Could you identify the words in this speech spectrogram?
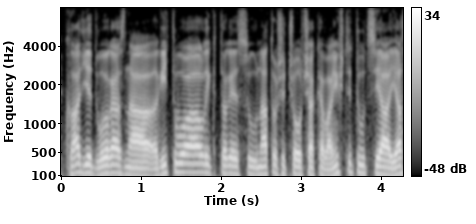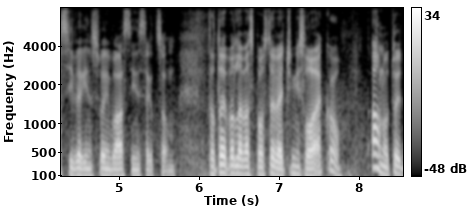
kladie dôraz na rituály, ktoré sú na to, že čo očakáva inštitúcia, ja si verím svojim vlastným srdcom. Toto je podľa vás postoj väčšiny Slovákov? Áno, to je,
